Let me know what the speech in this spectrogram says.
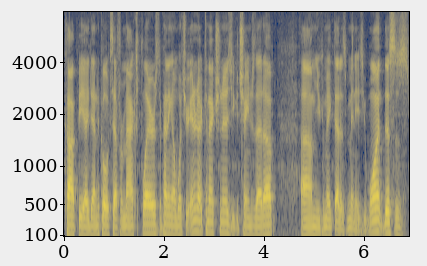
copy identical except for max players. Depending on what your internet connection is, you can change that up. Um, you can make that as many as you want. This is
